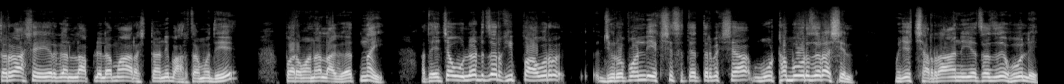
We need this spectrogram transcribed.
तर अशा एअरगनला आपल्याला महाराष्ट्र आणि भारतामध्ये परवाना लागत नाही. आता याच्या उलट जर ही पॉवर झिरो पॉईंट एकशे सत्याहत्तरपेक्षा मोठा बोर जर असेल म्हणजे छर्रा आणि याचा जे होल आहे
